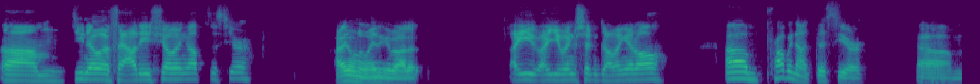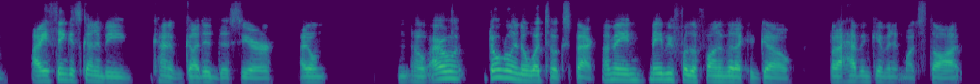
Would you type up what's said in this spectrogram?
Um, do you know if Audi's showing up this year? I don't know anything about it. Are you are you interested in going at all? Um, probably not this year. Um, I think it's going to be kind of gutted this year. I don't know. I don't, don't really know what to expect. I mean, maybe for the fun of it, I could go, but I haven't given it much thought.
